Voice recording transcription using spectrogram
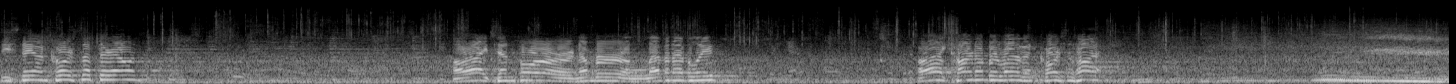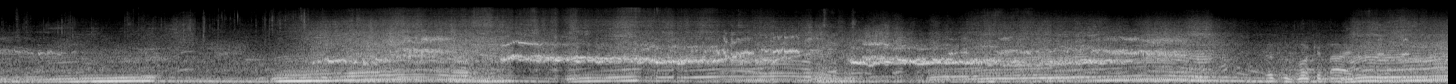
Do you stay on course up there, Alan? All right, 10-4, number 11, I believe. All right, car number 11, course is hot. This is looking nice.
